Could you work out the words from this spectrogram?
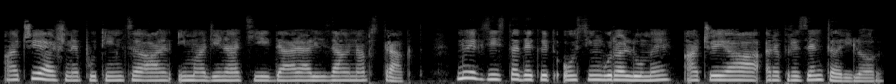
aceeași neputință a imaginației de a realiza în abstract. Nu există decât o singură lume, aceea a reprezentărilor.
